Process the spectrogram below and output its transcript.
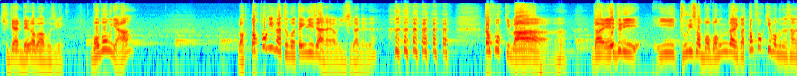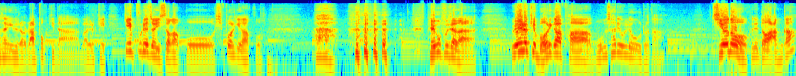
기대한 내가 바보지 뭐 먹냐? 막 떡볶이 같은 거 땡기지 않아요? 이 시간에는? 떡볶이 막나 애들이 이 둘이서 뭐 먹는다니까 떡볶이 먹는 상상이 들어. 라볶이나 막 이렇게 깨 뿌려져 있어갖고 시뻘게 갖고. 아 배고프잖아. 왜 이렇게 머리가 아파? 몸살이 오려고 그러나? 지연호 근데 너 안 가?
